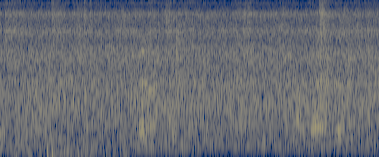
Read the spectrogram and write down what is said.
Thank you.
